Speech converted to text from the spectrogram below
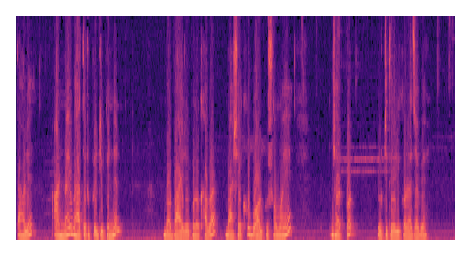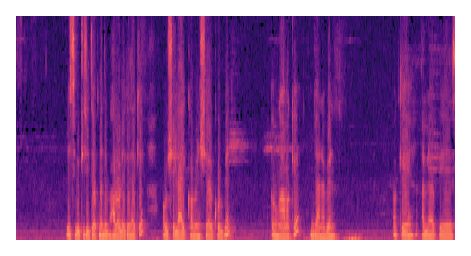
তাহলে আর নয়, ভাতের উপরে ডিপেন্ডেন্ট বা বাইরের কোনো খাবার। বাসায় খুব অল্প সময়ে ঝটপট রুটি তৈরি করা যাবে। রেসিপিটি যদি আপনাদের ভালো লেগে থাকে, অবশ্যই লাইক কমেন্ট শেয়ার করবেন এবং আমাকে জানাবেন। ওকে আল্লাহ হাফেজ।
